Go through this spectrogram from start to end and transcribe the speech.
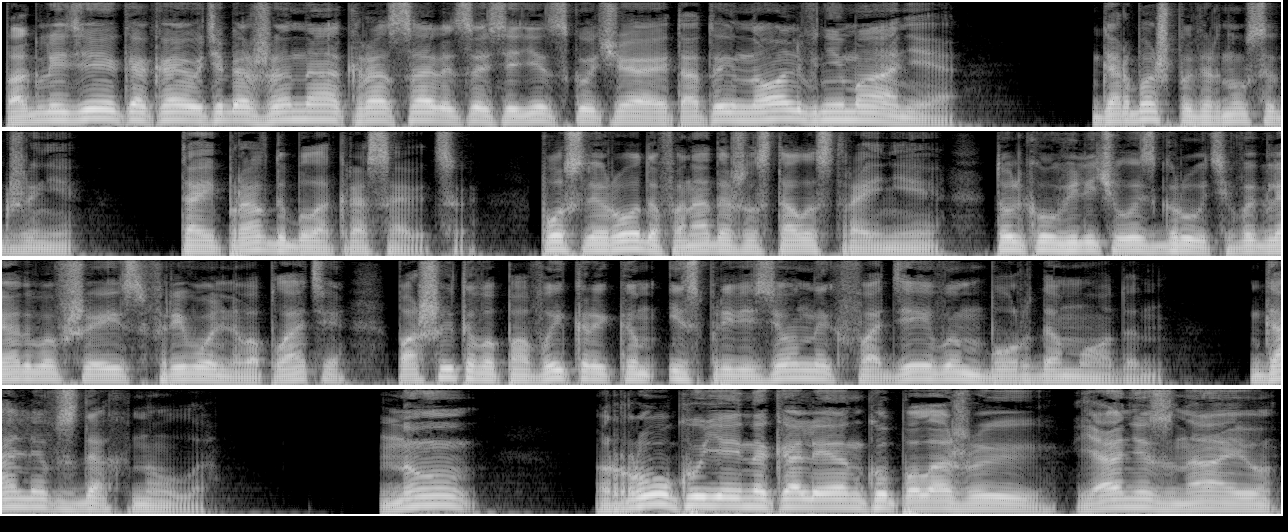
Погляди, какая у тебя жена, красавица, сидит скучает, а ты ноль внимания!» Горбаш повернулся к жене. Та и правда была красавица. После родов она даже стала стройнее, только увеличилась грудь, выглядывавшая из фривольного платья, пошитого по выкройкам из привезенных Фадеевым бурда моден. Галя вздохнула. «Ну, руку ей на коленку положи, я не знаю»,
